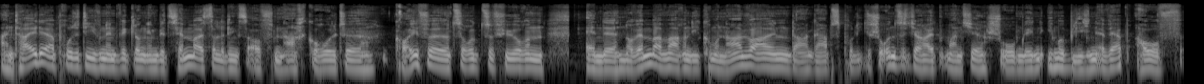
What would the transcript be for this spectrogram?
Ein Teil der positiven Entwicklung im Dezember ist allerdings auf nachgeholte Käufe zurückzuführen. Ende November waren die Kommunalwahlen, da gab es politische Unsicherheit, manche schoben den Immobilienerwerb auf.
